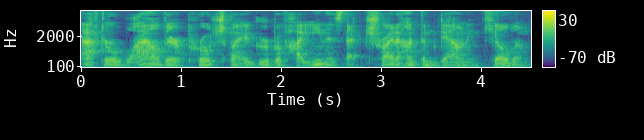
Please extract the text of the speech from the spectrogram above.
after a while, they're approached by a group of hyenas that try to hunt them down and kill them.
